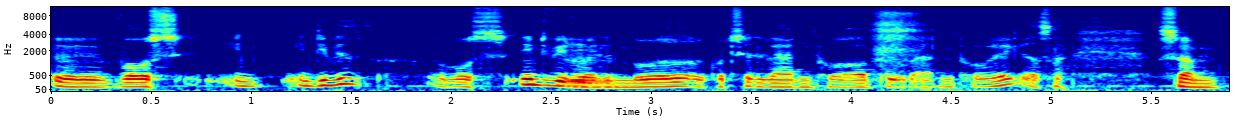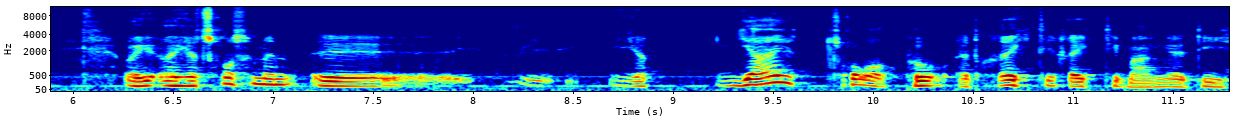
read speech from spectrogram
øh, vores individ og vores individuelle mm. måde at gå til verden på og opleve verden på. Ikke? Altså, som, og, og jeg tror simpelthen, øh, jeg, jeg tror på, at rigtig, rigtig mange af de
